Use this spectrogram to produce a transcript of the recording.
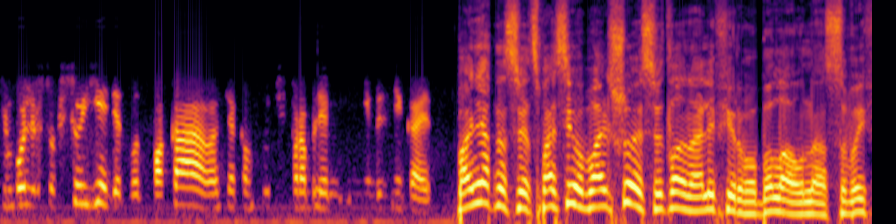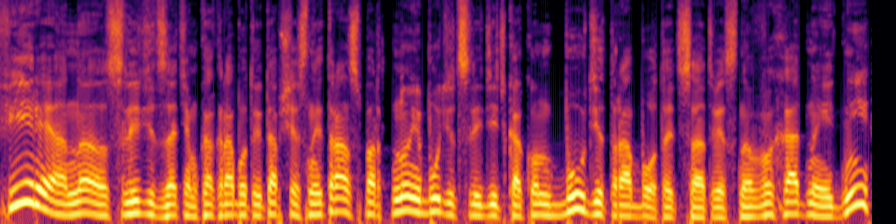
тем более, что все едет. Вот пока, во всяком случае, проблем не возникает. Понятно, Свет. Спасибо большое. Светлана Алифирова была у нас в эфире. Она следит за тем, как работает общественный транспорт, ну и будет следить, как он будет работать, соответственно, в выходные дни.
